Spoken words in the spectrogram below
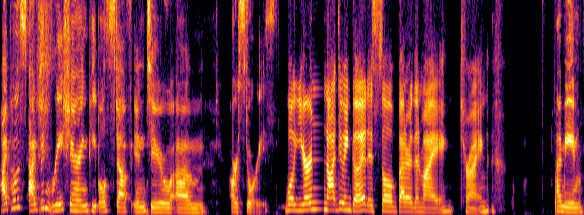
I post, I've been resharing people's stuff into um, our stories. Well, you're not doing good is still better than my trying. I mean,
